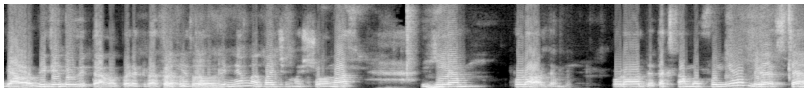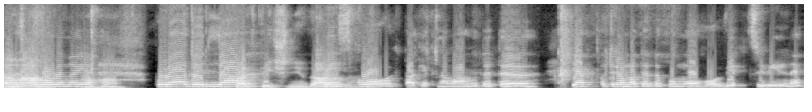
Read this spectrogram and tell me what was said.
я відійду від теми перекреслення слова війни, ми бачимо, що у нас є поради. Поради так само фоє біля сцени Ага, створеної. Ага. Поради для Практичні, да? військових, так як налагодити, як отримати допомогу від цивільних,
